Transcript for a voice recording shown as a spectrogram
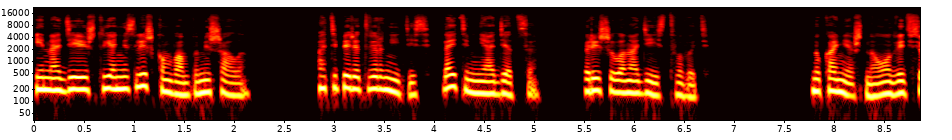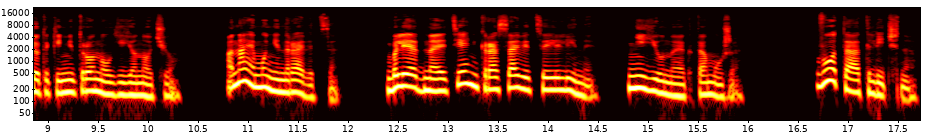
И надеюсь, что я не слишком вам помешала. А теперь отвернитесь, дайте мне одеться. Решила надействовать. Ну, конечно, он ведь все таки не тронул ее ночью. Она ему не нравится. Бледная тень красавицы Элины, не юная к тому же. Вот и отлично.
